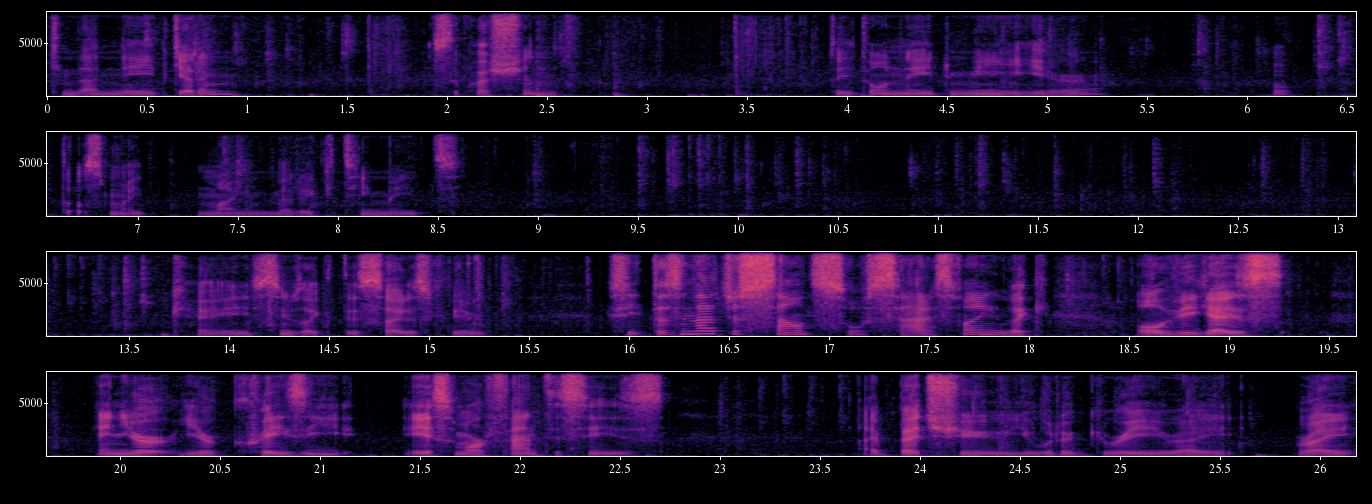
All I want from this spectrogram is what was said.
Can that nade get him? Is the question. They don't nade me here. Oh, that was my my medic teammate. Okay, seems like this side is clear. See, doesn't that just sound so satisfying? Like, all of you guys and your your crazy ASMR fantasies. I bet you you would agree, right? Right?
